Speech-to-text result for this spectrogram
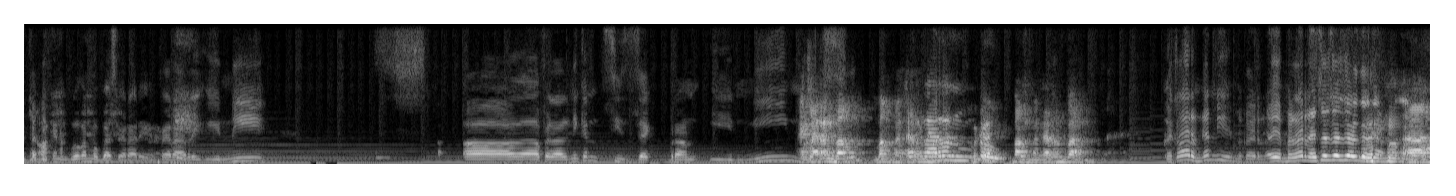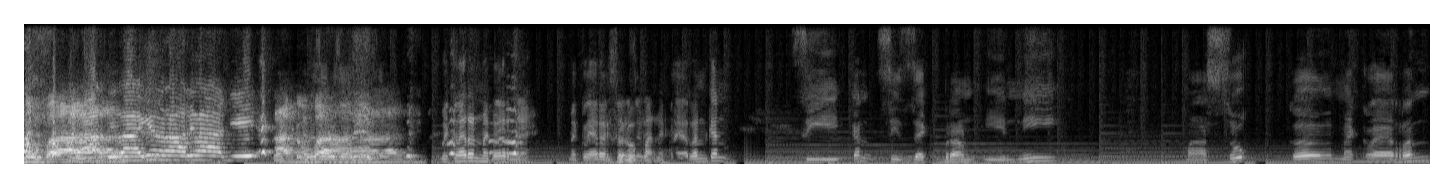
yang tadi kan gua kan mau bahas Ferrari. Ferrari ini eh Ferrari ini kan si Zac Brown ini McLaren bang, bang McLaren. Bang, McLaren bro bang McLaren bang. McLaren kan nih, McLaren. Eh, McLaren. Eh, sorry, sorry, sorry, sorry. Maaf. Aduh lari bang. lagi lari lagi Aduh Sorry, sorry, bang. sorry. McLaren, McLaren ya. McLaren, sorry, sorry. McLaren kan si kan si Zac Brown ini masuk ke McLaren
